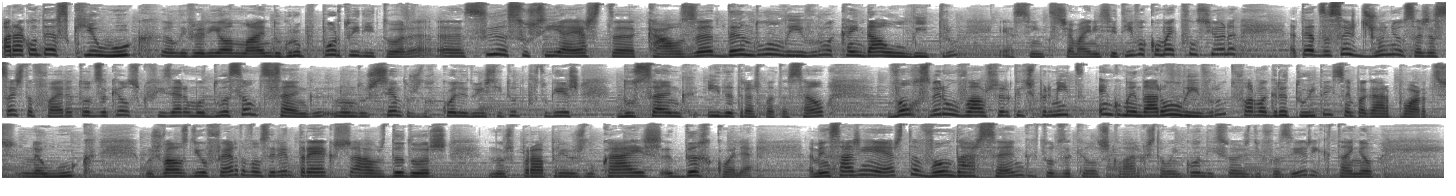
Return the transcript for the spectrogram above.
Ora, acontece que a WUC, a livraria online do grupo Porto Editora, eh, se associa a esta causa dando um livro a quem dá o litro, é assim que se chama a iniciativa. Como é que funciona? Até 16 de junho, ou seja, sexta-feira, todos aqueles que fizeram uma doação de sangue num dos centros de recolha do Instituto Português do Sangue e da Transplantação vão receber um voucher que lhes permite encomendar um livro de forma gratuita e sem pagar portes na WUC. Os vales de oferta vão ser entregues aos dadores nos próprios locais da recolha. A mensagem é esta: vão dar sangue, todos aqueles, claro, que estão em condições de o fazer e que tenham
